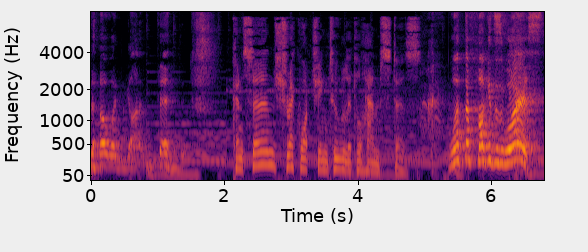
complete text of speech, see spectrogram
not what God intended. Concerned Shrek watching two little hamsters. What the fuck is this worse?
